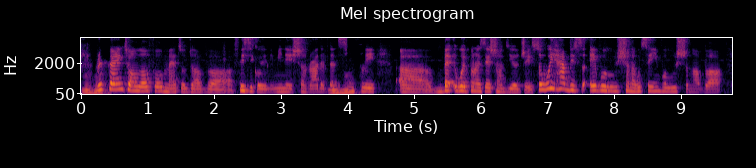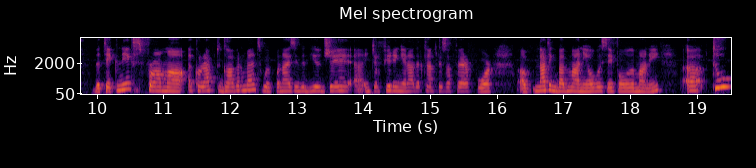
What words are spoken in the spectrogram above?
Mhm. referring to unlawful method of uh, physical elimination rather than Mhm. simply uh, be- weaponization of DOJ. So we have this evolution, I would say, evolution of uh, the techniques from uh, a corrupt government weaponizing the DOJ, uh, interfering in other countries' affairs for uh, nothing but money, always say follow the money, uh, to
